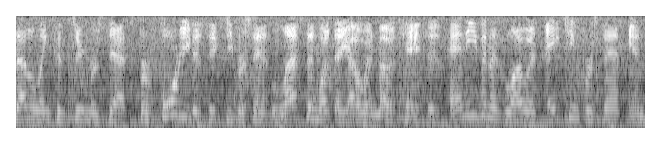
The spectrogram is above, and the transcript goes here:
settling consumers' debts for 40 to 60% less than what they owe in most cases, and even as low as 18% in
